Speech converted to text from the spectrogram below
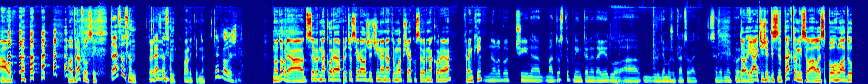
Au. Ale trafil si. Trafil som, To je trafil som. Kvalitebné. To je dôležité. No dobre, a Severná Korea, prečo si vral, že Čína je na tom lepšie ako Severná Korea? Franky? No lebo Čína má dostupný internet a jedlo a ľudia môžu pracovať v Severnej Korei. To, ja, čiže ty si to takto myslel, ale z pohľadu...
